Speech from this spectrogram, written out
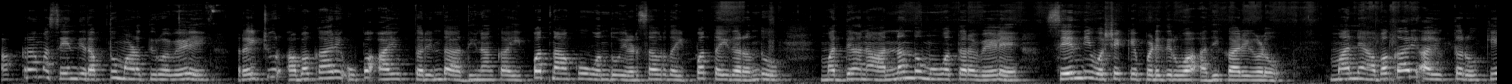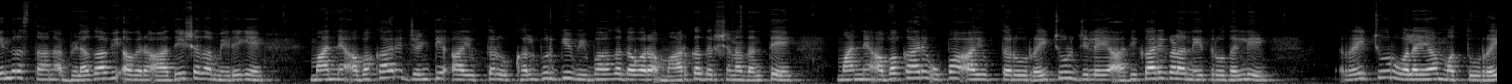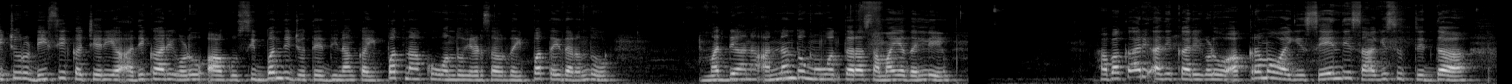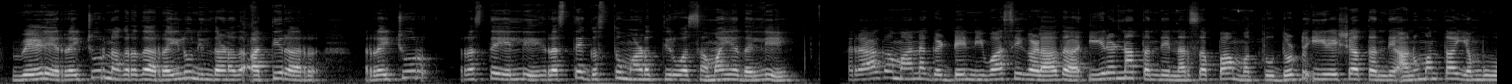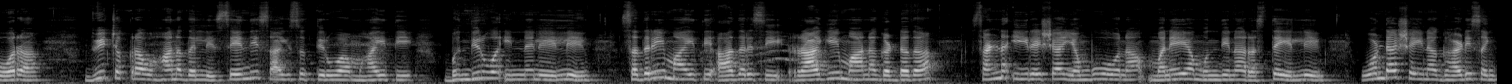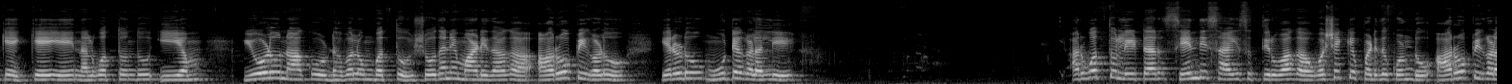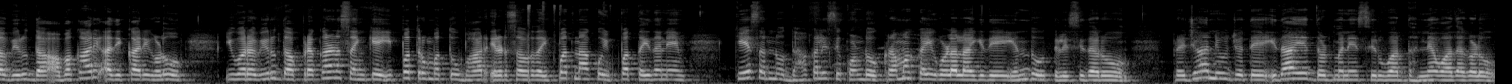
ಸೇಂದಿ ರಫ್ತು ಮಾಡುತ್ತಿರುವ ವೇಳೆ ರಾಯಚೂರು ಅಬಕಾರಿ ಉಪ ಆಯುಕ್ತರಿಂದ ದಿನಾಂಕ ಇಪ್ಪತ್ನಾಲ್ಕು ಒಂದು ಎರಡು ಸಾವಿರದ ಇಪ್ಪತ್ತೈದರಂದು ಮಧ್ಯಾಹ್ನ ಹನ್ನೊಂದು ಮೂವತ್ತರ ವೇಳೆ ಸೇಂದಿ ವಶಕ್ಕೆ ಪಡೆದಿರುವ ಅಧಿಕಾರಿಗಳು. ಮಾನ್ಯ ಅಬಕಾರಿ ಆಯುಕ್ತರು ಕೇಂದ್ರ ಸ್ಥಾನ ಬೆಳಗಾವಿ ಅವರ ಆದೇಶದ ಮೇರೆಗೆ ಮಾನ್ಯ ಅಬಕಾರಿ ಜಂಟಿ ಆಯುಕ್ತರು ಕಲಬುರಗಿ ವಿಭಾಗದವರ ಮಾರ್ಗದರ್ಶನದಂತೆ ಮಾನ್ಯ ಅಬಕಾರಿ ಉಪ ಆಯುಕ್ತರು ರಾಯಚೂರು ಜಿಲ್ಲೆಯ ಅಧಿಕಾರಿಗಳ ನೇತೃತ್ವದಲ್ಲಿ ರಾಯಚೂರು ವಲಯ ಮತ್ತು ರಾಯಚೂರು ಡಿಸಿ ಕಚೇರಿಯ ಅಧಿಕಾರಿಗಳು ಹಾಗೂ ಸಿಬ್ಬಂದಿ ಜೊತೆ ದಿನಾಂಕ ಇಪ್ಪತ್ನಾಲ್ಕು ಒಂದು ಎರಡು ಸಾವಿರದ ಇಪ್ಪತ್ತೈದರಂದು ಮಧ್ಯಾಹ್ನ ಹನ್ನೊಂದು ಮೂವತ್ತರ ಸಮಯದಲ್ಲಿ ಅಬಕಾರಿ ಅಧಿಕಾರಿಗಳು ಅಕ್ರಮವಾಗಿ ಸೇಂದಿ ಸಾಗಿಸುತ್ತಿದ್ದ ವೇಳೆ ರಾಯಚೂರು ನಗರದ ರೈಲು ನಿಲ್ದಾಣದ ಹತ್ತಿರ ರಾಯಚೂರು ರಸ್ತೆಯಲ್ಲಿ ರಸ್ತೆ ಗಸ್ತು ಮಾಡುತ್ತಿರುವ ಸಮಯದಲ್ಲಿ ರಾಗಮಾನಗಡ್ಡೆ ನಿವಾಸಿಗಳಾದ ಈರಣ್ಣ ತಂದೆ ನರಸಪ್ಪ ಮತ್ತು ದೊಡ್ಡ ಈರೇಶ ತಂದೆ ಹನುಮಂತ ಎಂಬುವವರ ದ್ವಿಚಕ್ರ ವಾಹನದಲ್ಲಿ ಸೇಂದಿ ಸಾಗಿಸುತ್ತಿರುವ ಮಾಹಿತಿ ಬಂದಿರುವ ಹಿನ್ನೆಲೆಯಲ್ಲಿ ಸದರಿ ಮಾಹಿತಿ ಆಧರಿಸಿ ರಾಗಿ ಮಾನಗಡ್ಡದ ಸಣ್ಣ ಈರೇಶ ಎಂಬುವವನ ಮನೆಯ ಮುಂದಿನ ರಸ್ತೆಯಲ್ಲಿ ಹೋಂಡಾ ಶೈನ ಗಾಡಿ ಸಂಖ್ಯೆ ಕೆ ಎ ನಲವತ್ತೊಂದು ಇ ಎಂ ಏಳು ನಾಲ್ಕು ಡಬಲ್ ಒಂಬತ್ತು ಶೋಧನೆ ಮಾಡಿದಾಗ ಆರೋಪಿಗಳು ಎರಡು ಮೂಟೆಗಳಲ್ಲಿ ಅರವತ್ತು ಲೀಟರ್ ಸೇಂದಿ ಸಾಗಿಸುತ್ತಿರುವಾಗ ವಶಕ್ಕೆ ಪಡೆದುಕೊಂಡು ಆರೋಪಿಗಳ ವಿರುದ್ಧ ಅಬಕಾರಿ ಅಧಿಕಾರಿಗಳು ಇವರ ವಿರುದ್ಧ ಪ್ರಕರಣ ಸಂಖ್ಯೆ ಇಪ್ಪತ್ತೊಂಬತ್ತು ಬಾರ್ ಎರಡು ಸಾವಿರದ ಇಪ್ಪತ್ತ್ನಾಲ್ಕು ಇಪ್ಪತ್ತೈದನೇ ಕೇಸನ್ನು ದಾಖಲಿಸಿಕೊಂಡು ಕ್ರಮ ಕೈಗೊಳ್ಳಲಾಗಿದೆ ಎಂದು ತಿಳಿಸಿದರು. ಪ್ರಜಾ ನ್ಯೂಸ್ ಜೊತೆ ಇದಾಯತ್ ದೊಡ್ಮನೆ ಸಿರುವಾರ್, ಧನ್ಯವಾದಗಳು.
